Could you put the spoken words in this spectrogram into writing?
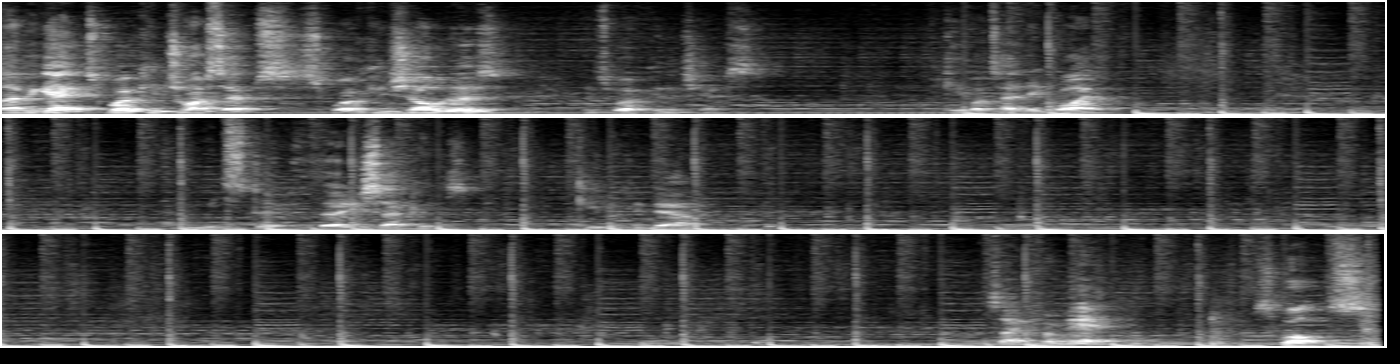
Don't forget, it's working triceps, it's working shoulders, and it's working the chest. Keep our technique right. And we just do 30 seconds. Keep looking down. So from here, squats.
